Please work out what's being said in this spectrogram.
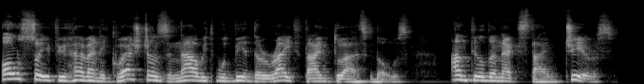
Also, if you have any questions, now it would be the right time to ask those. Until the next time, cheers!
